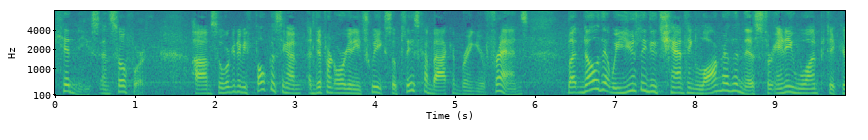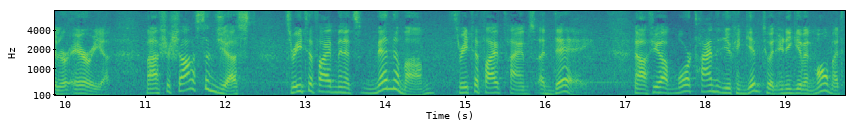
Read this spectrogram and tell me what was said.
kidneys and so forth um, so we're going to be focusing on a different organ each week, so please come back and bring your friends. But know that we usually do chanting longer than this for any one particular area. Master Sha suggests three to five minutes minimum, three to five times a day. Now if you have more time than you can give to it any given moment,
